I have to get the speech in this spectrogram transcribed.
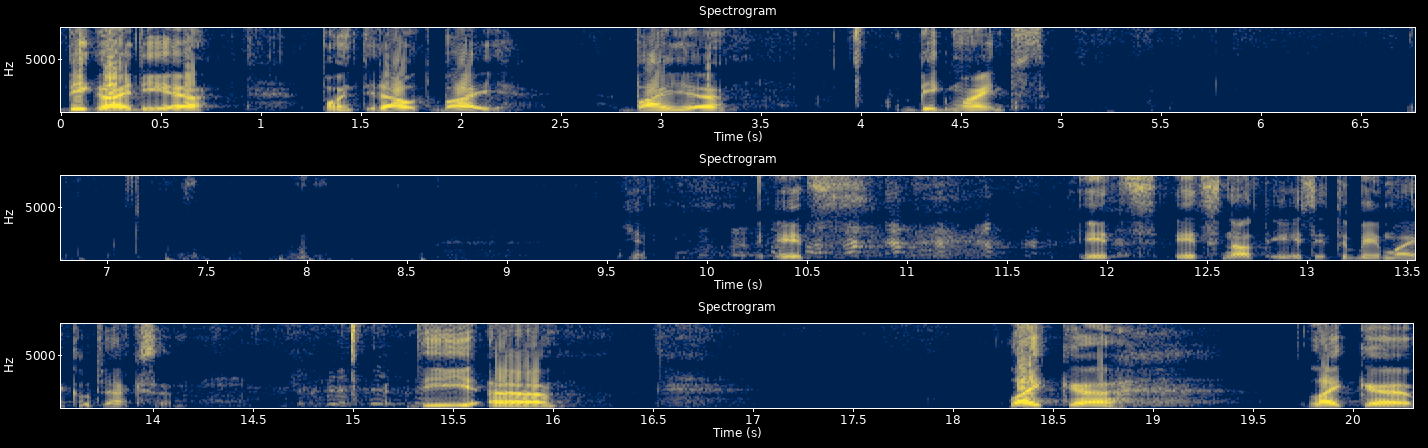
big idea pointed out by by uh, big minds. Yeah, it's it's it's not easy to be Michael Jackson. the uh, like uh, like uh,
